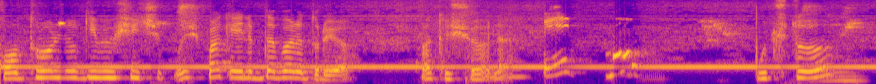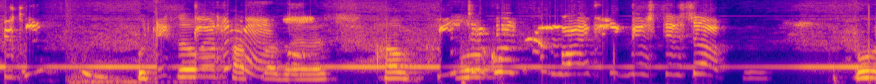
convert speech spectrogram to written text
kontrollü gibi bir şey çıkmış. Bak elimde böyle duruyor. Bakın şöyle. Uçtu. Uçtu ve patladı evet. Ha, bu, gösterisi bu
